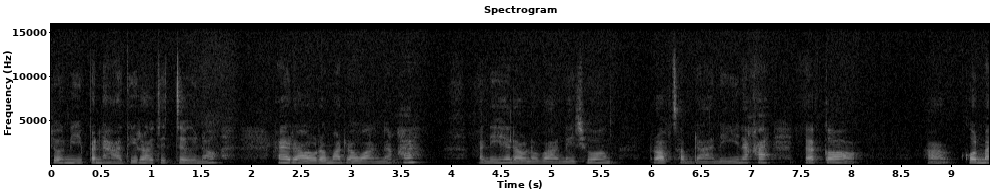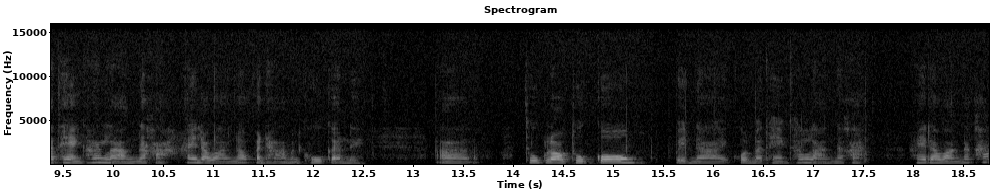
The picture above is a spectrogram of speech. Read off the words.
ช่วงนี้ปัญหาที่เราจะเจอเนาะ ให้เราระมัดระวังนะคะ อันนี้ให้เราระวังในช่วงรอบสัปดาห์นี้นะคะ แล้วก็คนมาแทงข้างหลังนะคะ ให้ระวังเนาะปัญหามันคู่กันเลยถูกหลอกถูกโกงเป็นได้คนมาแทงข้างหลังนะคะ ให้ระวังนะคะ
